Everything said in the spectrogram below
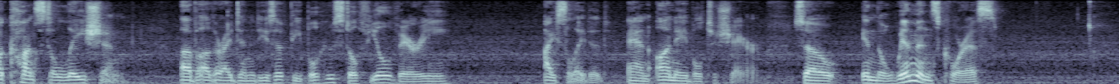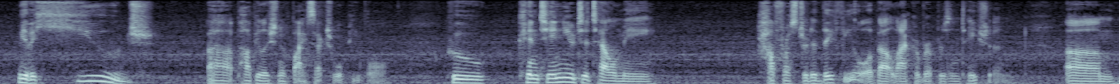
a constellation of other identities of people who still feel very isolated and unable to share. So in the women's chorus, we have a huge uh, population of bisexual people who continue to tell me how frustrated they feel about lack of representation, um,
